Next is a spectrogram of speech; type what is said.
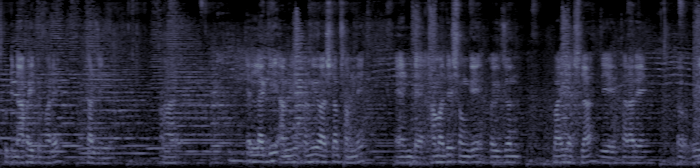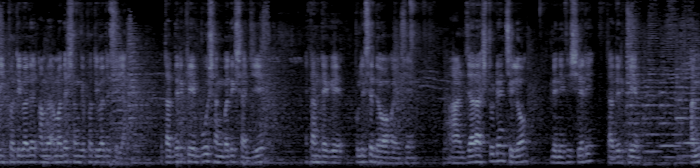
স্কুটি না পাইতে পারে, তার জন্য। আর এর লাগি আমি, আমিও আসলাম সামনে অ্যান্ড আমাদের সঙ্গে কয়েকজন ভাই আসলা, যে তারারে এই প্রতিবাদে, আমরা, আমাদের সঙ্গে প্রতিবাদে ছিলাম। তাদেরকে বহু সাংবাদিক সাজিয়ে এখান থেকে পুলিশে দেওয়া হয়েছে। আর যারা স্টুডেন্ট ছিল বেনিফিশিয়ারি তাদেরকে আমি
